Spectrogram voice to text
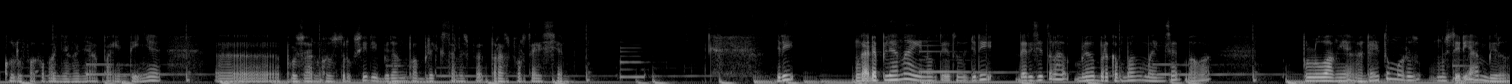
aku lupa kepanjangannya apa. Intinya uh, perusahaan konstruksi di bidang public transportation. Jadi nggak ada pilihan lain waktu itu. Jadi dari situlah beliau berkembang mindset bahwa peluang yang ada itu harus mesti diambil.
